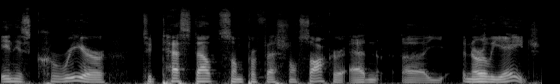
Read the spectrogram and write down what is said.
in his career to test out some professional soccer at an, uh, an early age.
